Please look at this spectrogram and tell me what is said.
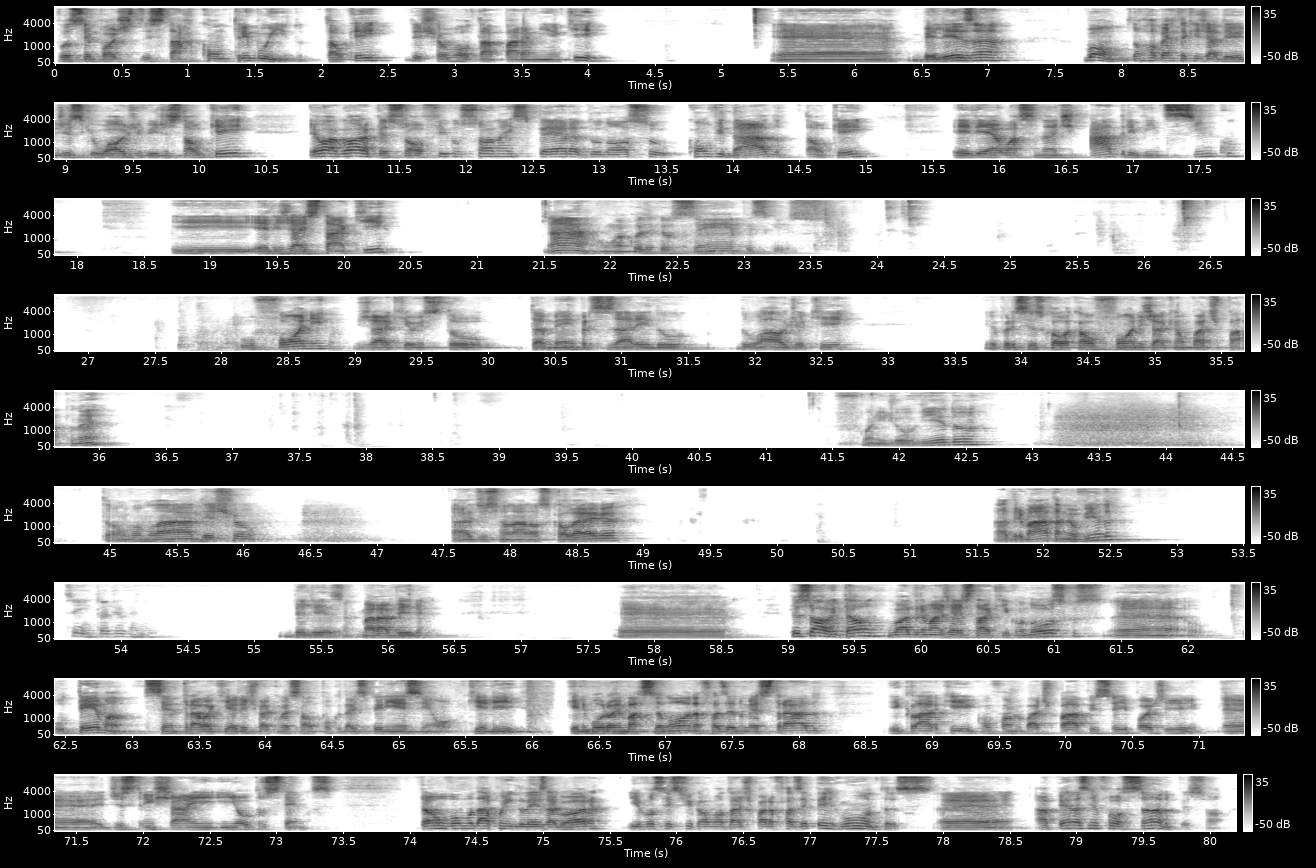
Você pode estar contribuindo, tá ok? Deixa eu voltar para mim aqui. É, beleza? Bom, o Roberto aqui já disse que o áudio e vídeo está ok. Eu agora, pessoal, fico só na espera do nosso convidado, tá ok? Ele é o assinante Adri25 e ele já está aqui. Ah, uma coisa que eu sempre esqueço. O fone, já que eu estou também precisarei do, do áudio aqui eu preciso colocar o fone, já que é um bate-papo, né? Fone de ouvido. Então vamos lá, deixa eu adicionar nosso colega. Adrimar, tá me ouvindo? Sim, tô te ouvindo. Beleza, maravilha. É... Pessoal, então, o Adrimar já está aqui conosco. É o tema central aqui, a gente vai conversar um pouco da experiência que ele, que ele morou em Barcelona, fazendo mestrado, e claro que conforme o bate-papo, isso aí pode é, destrinchar em, em, outros temas. Então, vou mudar para o inglês agora, e vocês ficam à vontade para fazer perguntas. É, apenas reforçando, pessoal,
